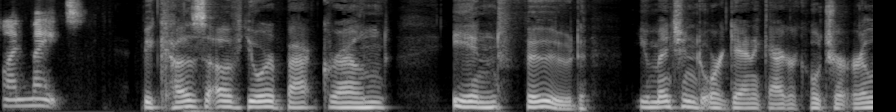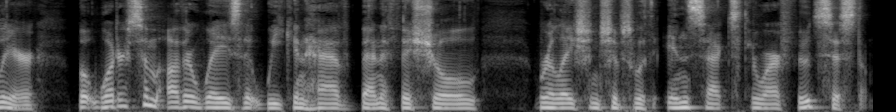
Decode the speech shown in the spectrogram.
find mates. Because of your background in food, you mentioned organic agriculture earlier, but what are some other ways that we can have beneficial relationships with insects through our food system?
